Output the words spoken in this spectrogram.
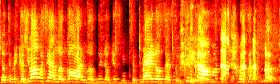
So to because you always had a little garden, look, you know, get some, some tomatoes and some cucumbers with some look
